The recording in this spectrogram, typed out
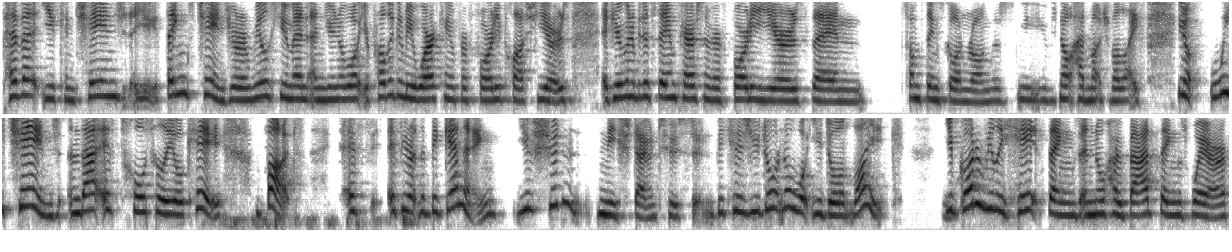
pivot, you can change, you, things change. You're a real human and you know what? You're probably going to be working for 40 plus years. If you're going to be the same person for 40 years, then something's gone wrong there's you've not had much of a life you know we change and that is totally okay but if if you're at the beginning, you shouldn't niche down too soon because you don't know what you don't like. You've got to really hate things and know how bad things were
